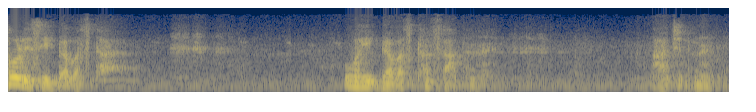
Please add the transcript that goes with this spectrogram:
थोड़ी सी व्यवस्था है। वही व्यवस्था साधन है। आज इतना है।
